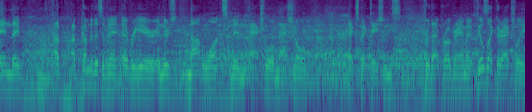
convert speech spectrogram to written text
and they've I've, I've come to this event every year, and there's not once been actual national expectations for that program, and it feels like there actually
